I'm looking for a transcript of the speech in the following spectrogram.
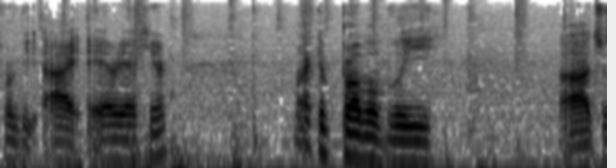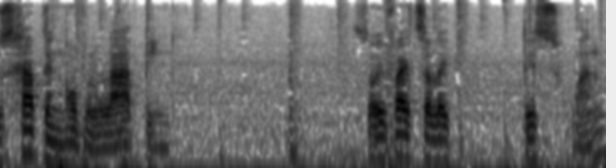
for the eye area here. I could probably uh, just have them overlapping. So if I select this one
